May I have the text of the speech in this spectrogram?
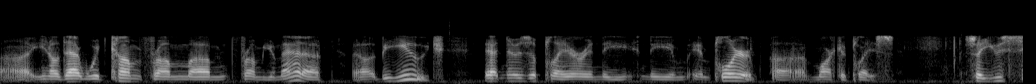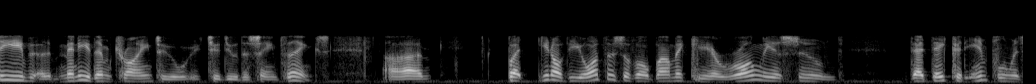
uh, you know, that would come from um, from Humana, uh, be huge. Aetna is a player in the in the employer uh, marketplace. So you see uh, many of them trying to to do the same things. Uh, but you know, the authors of Obamacare wrongly assumed that they could influence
